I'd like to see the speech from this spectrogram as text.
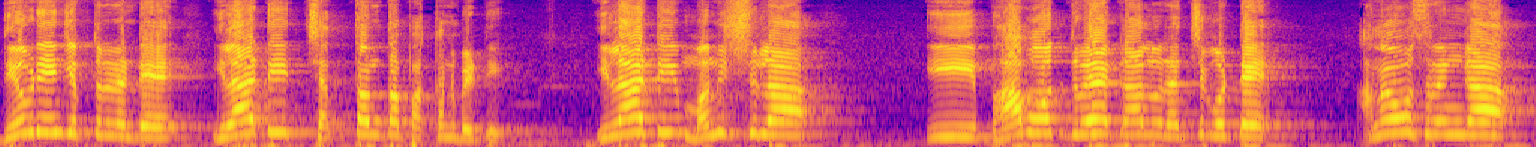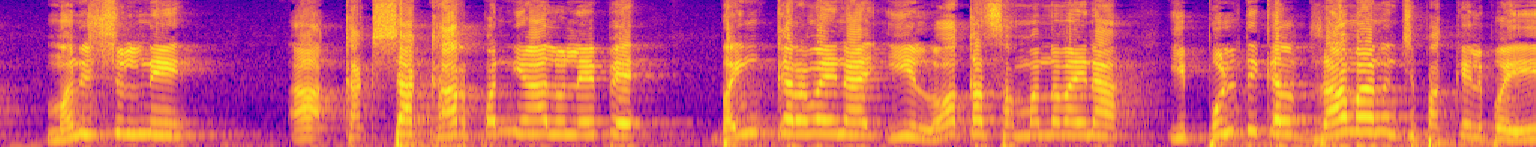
దేవుడు ఏం చెప్తున్నాడంటే ఇలాంటి చెత్తంతా పక్కన పెట్టి ఇలాంటి మనుషుల ఈ భావోద్వేగాలు రెచ్చగొట్టే అనవసరంగా మనుషుల్ని ఆ కక్ష కార్పణ్యాలు లేపే భయంకరమైన ఈ లోక సంబంధమైన ఈ పొలిటికల్ డ్రామా నుంచి పక్కెళ్ళిపోయి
